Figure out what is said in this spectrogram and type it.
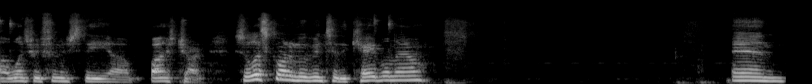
uh, once we finish the uh, bias chart. So let's go and move into the cable now. And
